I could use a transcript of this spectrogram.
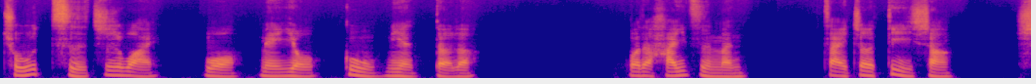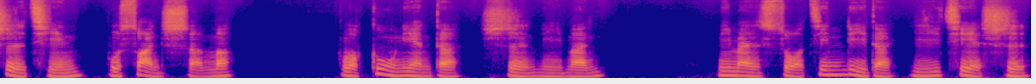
除此之外，我没有顾念的了。我的孩子们，在这地上。事情不算什么，我顾念的是你们，你们所经历的一切事，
